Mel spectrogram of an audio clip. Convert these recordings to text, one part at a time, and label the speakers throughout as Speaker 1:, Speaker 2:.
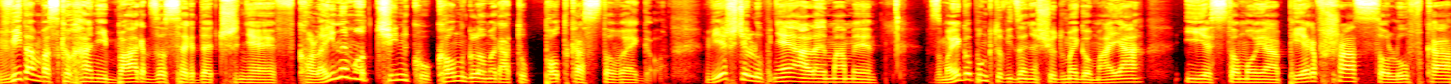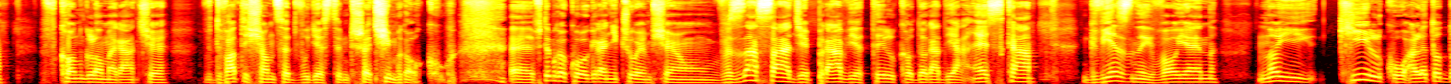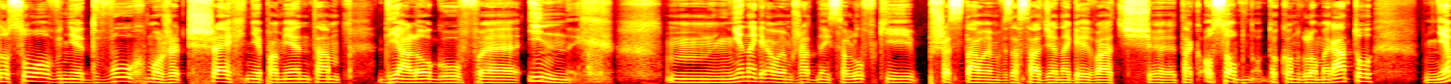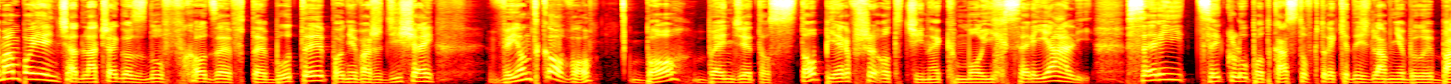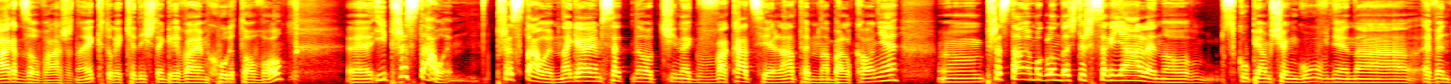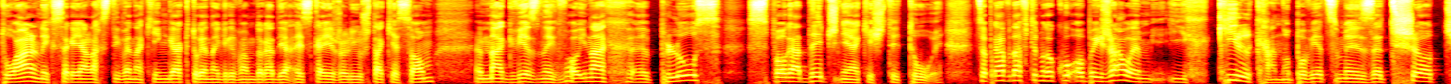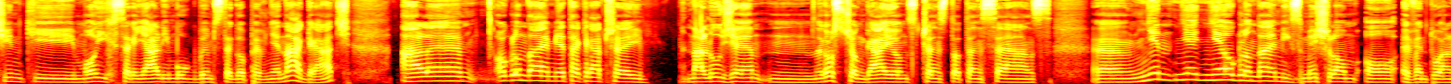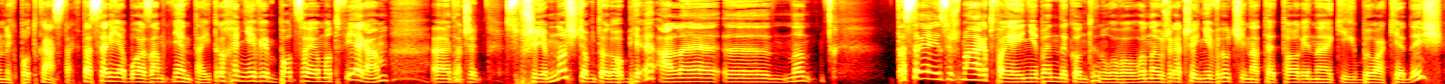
Speaker 1: Witam Was, kochani, bardzo serdecznie w kolejnym odcinku konglomeratu podcastowego. Wierzcie lub nie, ale mamy z mojego punktu widzenia 7 maja i jest to moja pierwsza solówka w konglomeracie w 2023 roku. E, w tym roku ograniczyłem się w zasadzie prawie tylko do Radia SK, Gwiezdnych Wojen, no i kilku, ale to dosłownie dwóch, może trzech, nie pamiętam, dialogów e, innych. Mm, nie nagrałem żadnej solówki, przestałem w zasadzie nagrywać e, tak osobno do konglomeratu. Nie mam pojęcia, dlaczego znów wchodzę w te buty, ponieważ dzisiaj wyjątkowo bo będzie to 101 odcinek moich seriali. Serii cyklu podcastów, które kiedyś dla mnie były bardzo ważne, które kiedyś nagrywałem hurtowo. E, I przestałem. Przestałem. Nagrałem setny odcinek w wakacje latem na balkonie. Mm, przestałem oglądać też seriale. No, skupiam się głównie na ewentualnych serialach Stephena Kinga, które nagrywam do Radia SK, jeżeli już takie są, na Gwiezdnych Wojnach, e, plus sporadycznie jakieś tytuły. Co prawda w tym roku obejrzałem ich kilka, no powiedzmy ze trzy odcinki moich seriali mógłbym z tego pewnie nagrać, ale oglądałem je tak raczej na luzie, mm, rozciągając często ten seans. E, nie, nie, nie oglądałem ich z myślą o ewentualnych podcastach. Ta seria była zamknięta i trochę nie wiem po co ją otwieram. E, znaczy, z przyjemnością to robię, ale e, no. Ta seria jest już martwa, ja jej nie będę kontynuował. Ona już raczej nie wróci na te tory, na jakich była kiedyś.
